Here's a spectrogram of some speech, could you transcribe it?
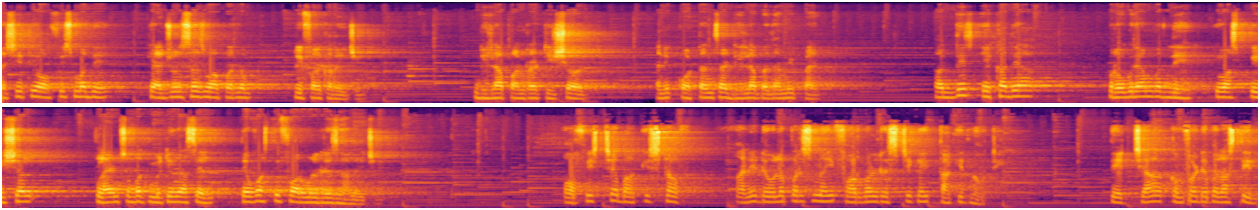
तशी ती ऑफिसमध्ये कॅज्युअल्सच वापरणं प्रिफर करायचे. ढिला पांढरा टी शर्ट आणि कॉटनचा ढिला बदामी पॅन्ट अगदीच एखाद्या प्रोग्रॅममध्ये किंवा स्पेशल क्लायंटसोबत मीटिंग असेल तेव्हाच ते फॉर्मल ड्रेस घालायचे. ऑफिसच्या बाकी स्टाफ आणि डेव्हलपर्सनाही फॉर्मल ड्रेसची काही ताकीद नव्हती. ते ज्या कम्फर्टेबल असतील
